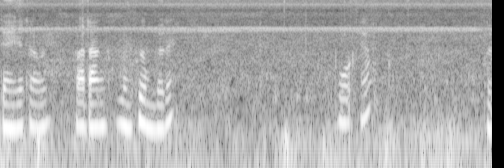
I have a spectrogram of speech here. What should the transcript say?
ใจจะทำไว้ปลาดังมันเพิ่มเลยได้โปดแล้วปลา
